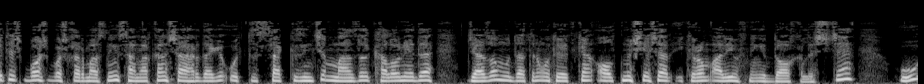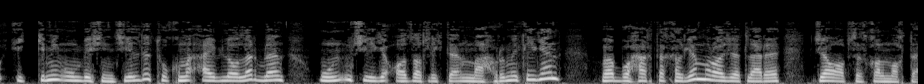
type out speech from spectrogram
etish bosh boshqarmasining samarqand shahridagi o'ttiz sakkizinchi manzil koloniyada jazo muddatini o'tayotgan oltmish yashar ikrom alimovning iddao qilishicha u ikki ming o'n beshinchi yilda to'qima ayblovlar bilan o'n uch yilga ozodlikdan mahrum etilgan va bu haqda qilgan murojaatlari javobsiz qolmoqda.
